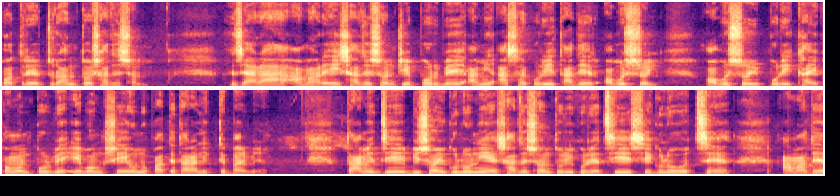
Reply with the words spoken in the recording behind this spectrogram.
পত্রের চূড়ান্ত সাজেশন। যারা আমার এই সাজেশনটি পড়বে, আমি আশা করি তাদের অবশ্যই অবশ্যই পরীক্ষায় কমন পড়বে এবং সেই অনুপাতে তারা লিখতে পারবে। তো আমি যে বিষয়গুলো নিয়ে সাজেশন তৈরি করেছি, সেগুলো হচ্ছে আমাদের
